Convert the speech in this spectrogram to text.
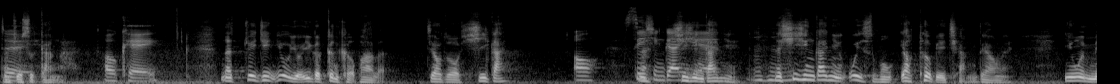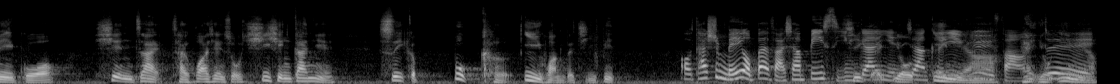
那就是肝癌。OK。那最近又有一个更可怕的，叫做吸肝。哦，C 型肝炎。C 型肝炎。那 C 型肝炎为什么要特别强调呢？因为美国现在才发现说，C 型肝炎是一个不可预防的疾病。哦，它是没有办法像 B 型肝炎这样可以预防，哎有疫苗，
